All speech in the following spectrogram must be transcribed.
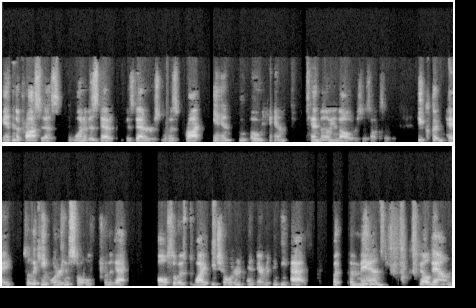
In the process, one of his, debt, his debtors was brought in who owed him $10 million. He couldn't pay, so the king ordered him sold for the debt also his wife and children and everything he had. But the man fell down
